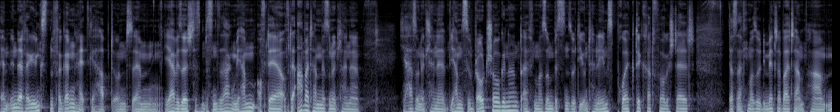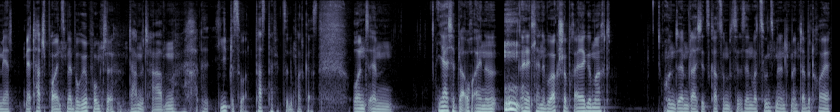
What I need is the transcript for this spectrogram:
ähm, in der jüngsten Vergangenheit gehabt und ähm, ja, wie soll ich das ein bisschen sagen? Wir haben auf der, auf der Arbeit haben wir so eine kleine ja, so eine kleine, wir haben es Roadshow genannt, einfach mal so ein bisschen so die Unternehmensprojekte gerade vorgestellt, dass einfach mal so die Mitarbeiter ein paar mehr, mehr Touchpoints, mehr Berührpunkte damit haben. Ich liebe das Wort, passt perfekt zu dem Podcast. Und ähm, ja, ich habe da auch eine, eine kleine Workshop-Reihe gemacht. Und ähm, da ich jetzt gerade so ein bisschen das Innovationsmanagement da betreue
